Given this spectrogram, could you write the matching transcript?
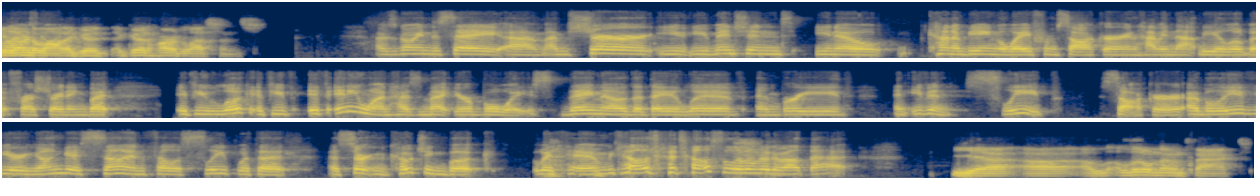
he well, learned a lot of good a good hard lessons. I was going to say, um, I'm sure you, you mentioned, you know, kind of being away from soccer and having that be a little bit frustrating. But if you look, if you if anyone has met your boys, they know that they live and breathe and even sleep soccer. I believe your youngest son fell asleep with a, a certain coaching book with him. tell tell us a little bit about that. Yeah, uh, a, a, little known fact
